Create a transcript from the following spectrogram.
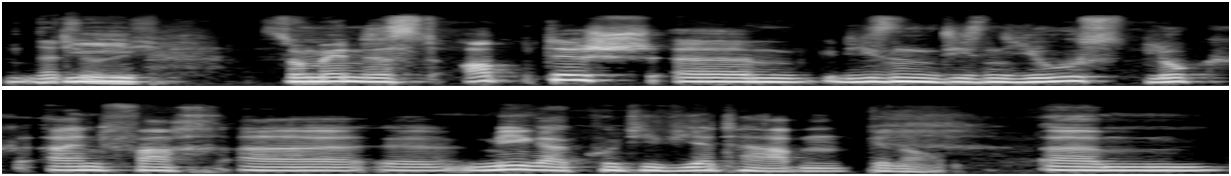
Natürlich. Die zumindest optisch ähm, diesen, diesen Used-Look einfach äh, äh, mega kultiviert haben. Genau. Ähm,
